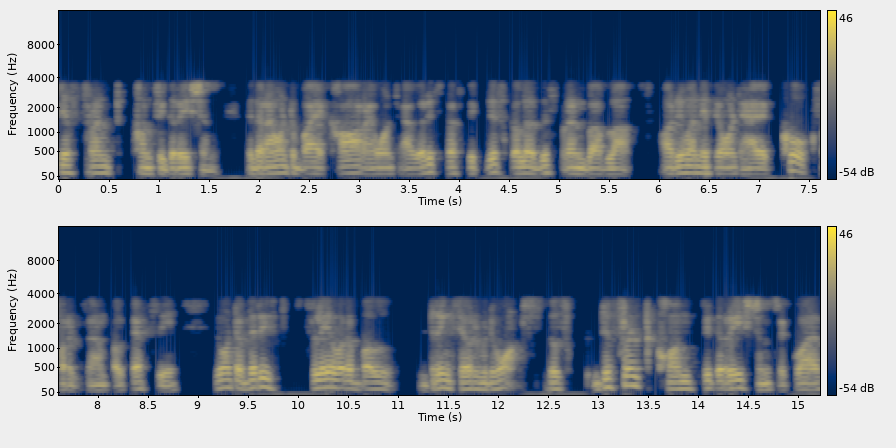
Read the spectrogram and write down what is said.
different configuration whether I want to buy a car, I want to have very specific this color, this brand, blah, blah. Or even if you want to have a Coke, for example, Pepsi, you want a very flavorable drinks everybody wants. Those different configurations require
